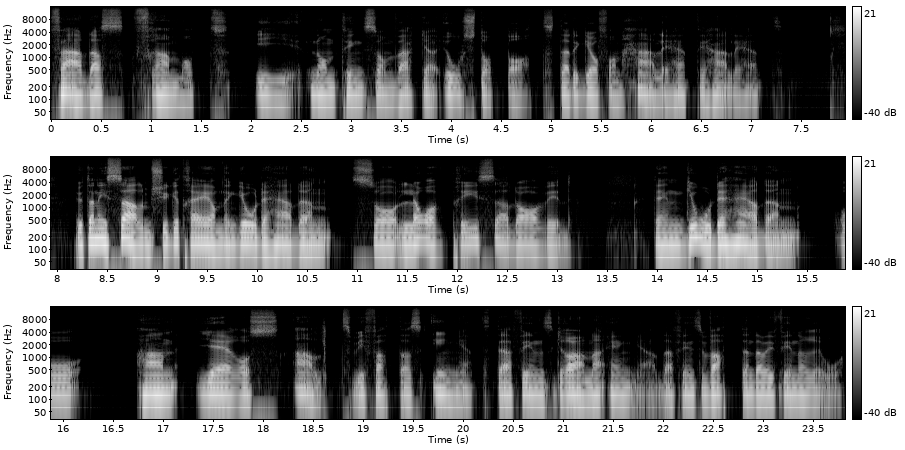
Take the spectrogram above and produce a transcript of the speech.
färdas framåt i någonting som verkar ostoppbart. Där det går från härlighet till härlighet. Utan i psalm 23 om den gode herden så lovprisar David den gode herden och han ger oss allt, vi fattas inget. Där finns gröna ängar, där finns vatten där vi finner ro.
